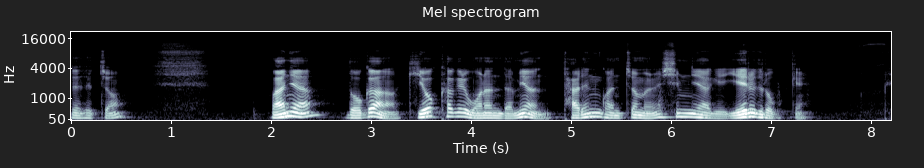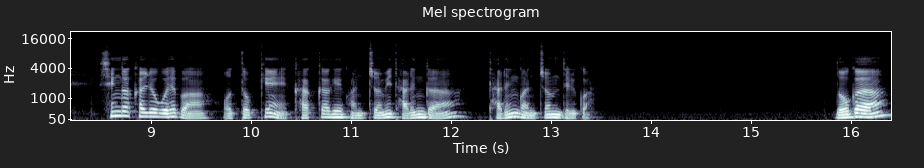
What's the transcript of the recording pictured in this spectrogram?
네, 됐죠? 만약 너가 기억하길 원한다면 다른 관점을 심리학에 예를 들어볼게. 생각하려고 해봐. 어떻게 각각의 관점이 다른가? 다른 관점들과. 너가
